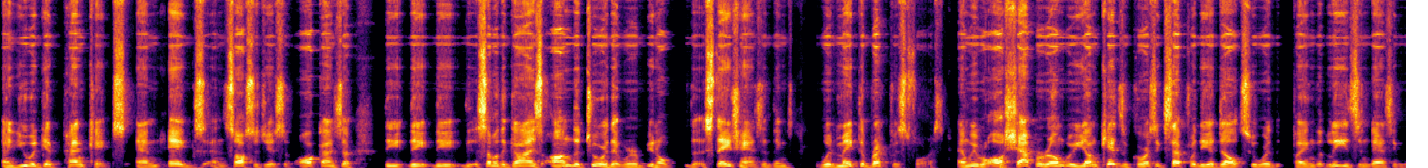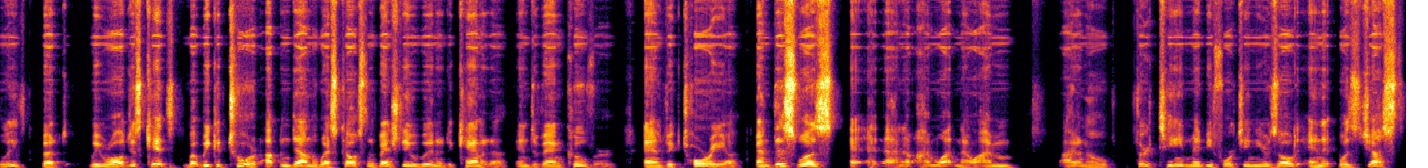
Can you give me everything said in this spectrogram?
and you would get pancakes and eggs and sausages and all kinds of the, the, the, the, some of the guys on the tour that were you know the stagehands and things would make the breakfast for us. And we were all chaperoned. We were young kids of course except for the adults who were playing the leads and dancing the leads but we were all just kids. But we could tour up and down the west coast and eventually we went into canada into vancouver and victoria. And this was and i'm what now? I'm i don't know 13 maybe 14 years old and it was just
